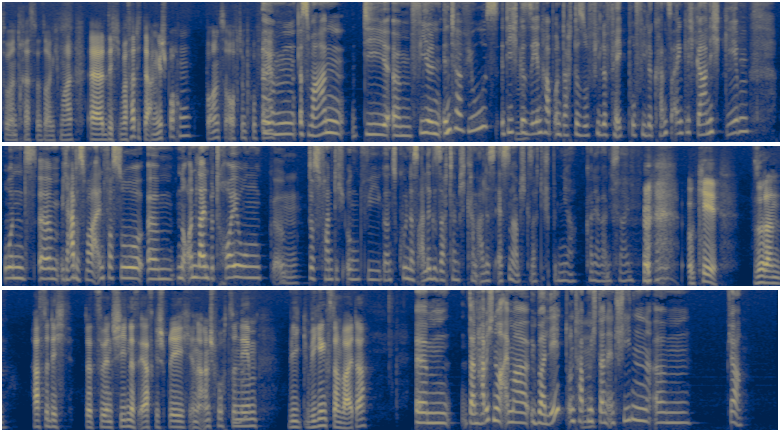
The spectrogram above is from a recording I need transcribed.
so Interesse, sage ich mal. Äh, dich, was hat dich da angesprochen bei uns auf dem Profil? Ähm, es waren die ähm, vielen Interviews, die ich mhm. gesehen habe und dachte, so viele Fake-Profile kann es eigentlich gar nicht geben. Und ähm, ja, das war einfach so ähm, eine Online-Betreuung. Äh, mhm. Das fand ich irgendwie ganz cool, dass alle gesagt haben, ich kann alles essen. Da habe ich gesagt, ich bin ja, kann ja gar nicht sein. okay, so dann hast du dich dazu entschieden, das Erstgespräch in Anspruch zu mhm. nehmen. Wie, wie ging es dann weiter? Ähm, dann habe ich nur einmal überlegt und habe mhm. mich dann entschieden, ähm, ja,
